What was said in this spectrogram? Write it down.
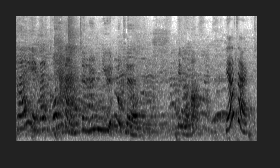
Hei, velkommen til Lund juniorklubb. Vil du ha? Ja takk.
